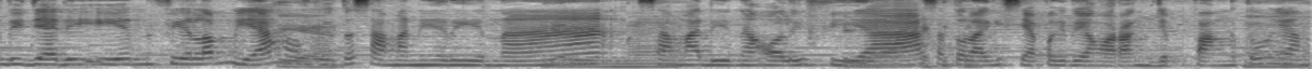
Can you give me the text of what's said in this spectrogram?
dijadiin film ya waktu Iya. itu sama Nirina, Nirina. sama Dina Olivia, Iya. satu lagi siapa gitu yang orang Jepang tuh yang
